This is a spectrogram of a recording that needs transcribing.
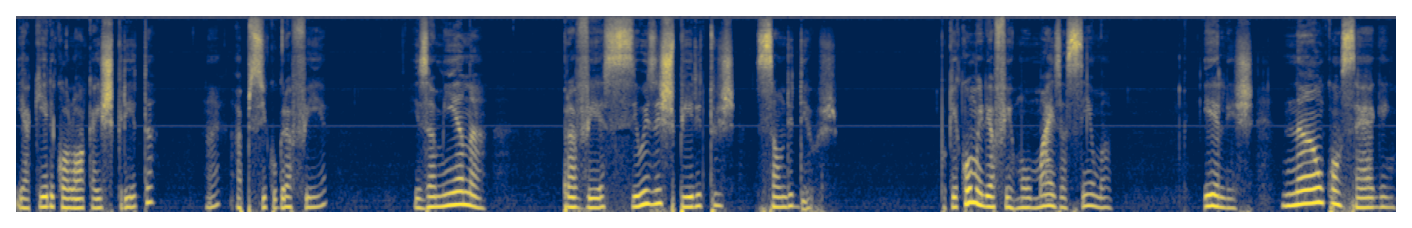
e aqui ele coloca a escrita, né, a psicografia, examina para ver se os espíritos são de Deus. Porque, como ele afirmou mais acima, eles não conseguem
